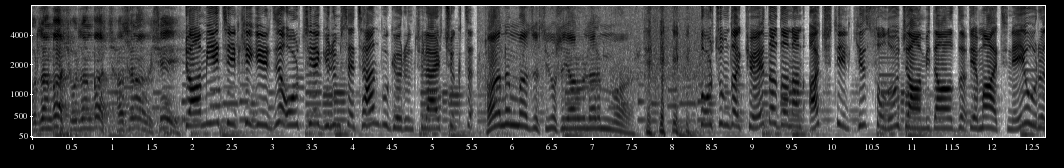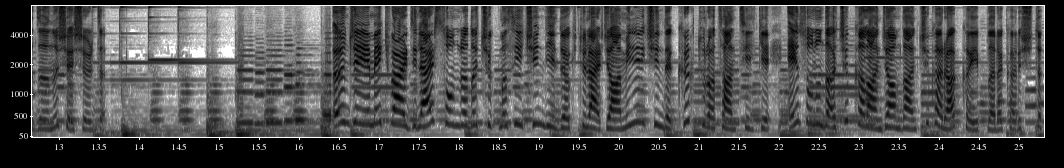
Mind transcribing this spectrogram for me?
Oradan kaç, oradan kaç. Hasan abi şey. Camiye tilki girdi, ortaya gülümseten bu görüntüler çıktı. Hanım mı acıtıyorsa yavrularım mı var? Hortumda köye dadanan aç tilki soluğu camide aldı. Cemaat neye uğradığını şaşırdı. Önce yemek verdiler, sonra da çıkması için dil döktüler. Caminin içinde 40 tur atan tilki en sonunda açık kalan camdan çıkarak kayıplara karıştı.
